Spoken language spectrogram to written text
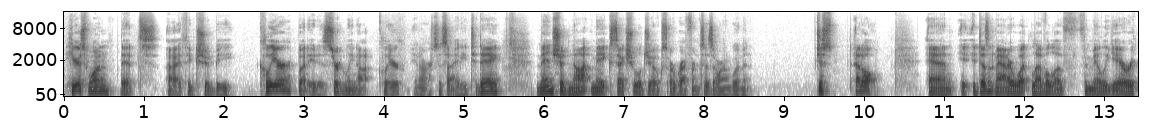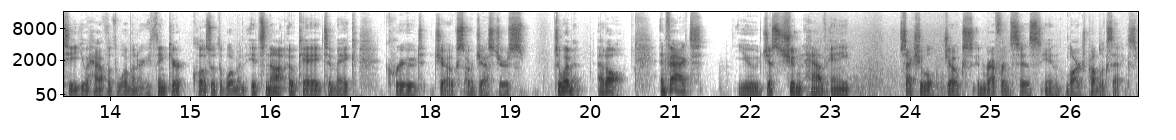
Here's one that I think should be clear, but it is certainly not clear in our society today. Men should not make sexual jokes or references around women. Just at all. And it, doesn't matter what level of familiarity you have with a woman or you think you're close with a woman, it's not okay to make crude jokes or gestures to women at all. In fact, you just shouldn't have any sexual jokes and references in large public settings.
